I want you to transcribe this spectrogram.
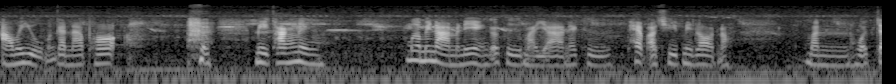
เอาไม่อยู่เหมือนกันนะ เพราะมีครั้งหนึ่งเมื่อไม่นานมานี้เองก็คือมายาเนี่ยคือแทบอาชีวิตไม่รอดเนาะมันหัวใจ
